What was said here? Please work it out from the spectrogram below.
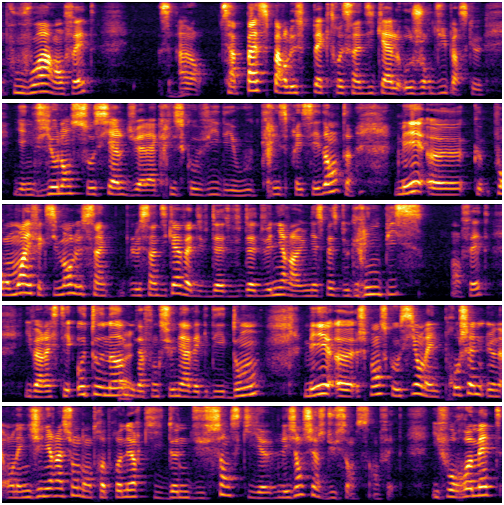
pouvoir en fait. C'est- Alors, ça passe par le spectre syndical aujourd'hui parce qu'il y a une violence sociale due à la crise Covid et aux crises précédentes. Mais euh, que pour moi, effectivement, le, le syndicat va dev- dev- devenir un- une espèce de Greenpeace. En fait, il va rester autonome, Ouais. il va fonctionner avec des dons, mais euh, je pense qu'aussi on a une prochaine, on a une génération d'entrepreneurs qui donnent du sens, qui euh, les gens cherchent du sens en fait. Il faut remettre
